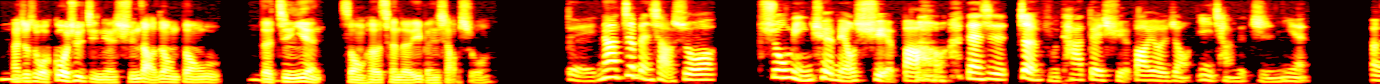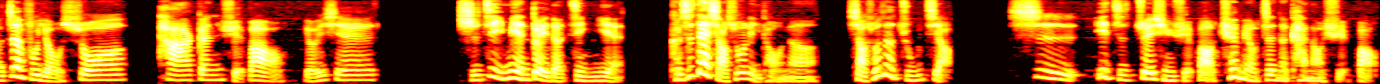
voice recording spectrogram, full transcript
嗯。那就是我过去几年寻找这种动物的经验总合成的一本小说。对，那这本小说书名却没有雪豹，但是政府他对雪豹又有一种异常的执念。呃，政府有说他跟雪豹有一些实际面对的经验，可是，在小说里头呢，小说的主角是一直追寻雪豹，却没有真的看到雪豹，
